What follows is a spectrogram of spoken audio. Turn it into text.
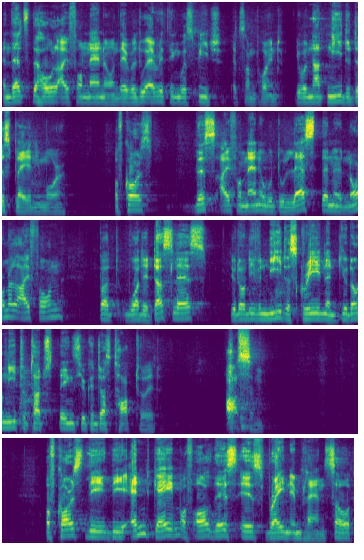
And that's the whole iPhone Nano, and they will do everything with speech at some point. You will not need a display anymore. Of course, this iPhone Nano would do less than a normal iPhone, but what it does less, you don't even need a screen and you don't need to touch things, you can just talk to it awesome. Of course, the, the end game of all this is brain implants. So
